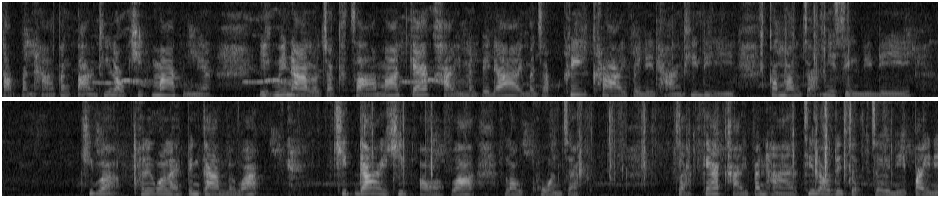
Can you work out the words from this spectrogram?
สรรคปัญหาต่างๆ ที่เราคิดมากอยู่เนี่ยอีกไม่นานเราจะสามารถแก้ไขมันไปได้ มันจะคลี่คลายไปในทางที่ดีกำลังจะมีสิ่งดีๆ คิดว่าเขาเรียกว่าอะไรเป็นการแบบว่าคิดได้คิดออกว่าเราควรจะ จะแก้ไขปัญหาที่เราได้เจอเจอนี้ไปใน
